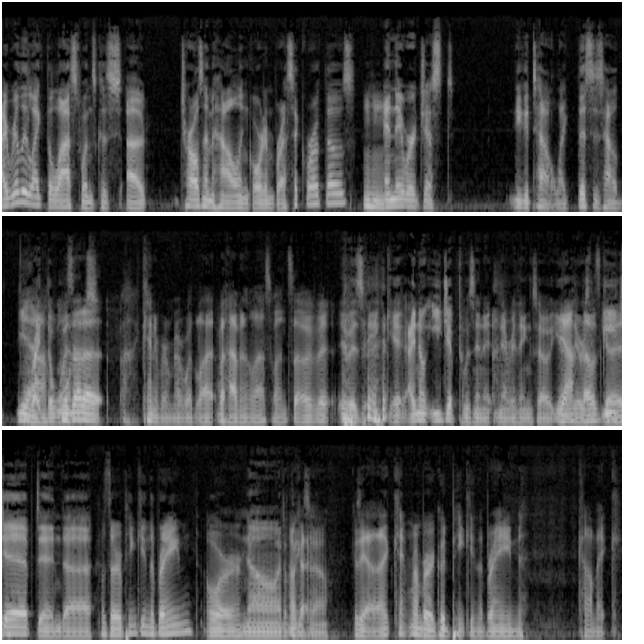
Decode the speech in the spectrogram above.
I really like the last ones because uh, Charles M. Howell and Gordon Bressack wrote those, Mhm. and they were just you could tell like this is how you write the was that a? I can't even remember what la- what happened in the last one. So if it, It was. I know Egypt was in it and everything. So yeah, Yeah, there was, that was good. Egypt and uh, was there a Pinky in the Brain or no, I don't think so. Because yeah, I can't remember a good Pinky in the Brain comic.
